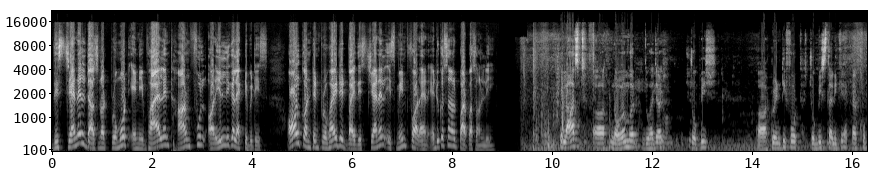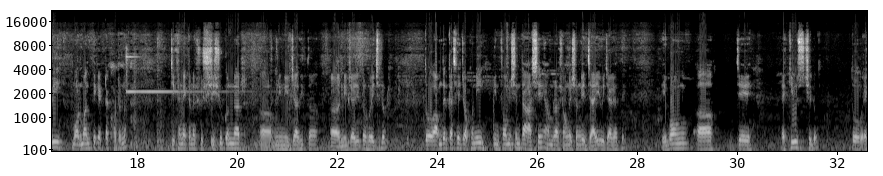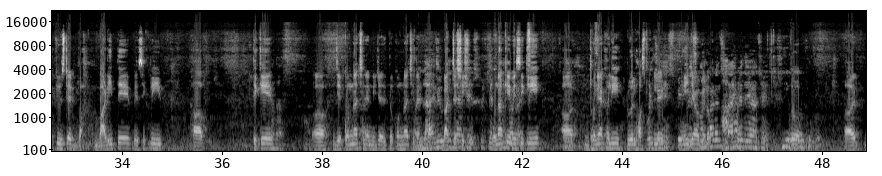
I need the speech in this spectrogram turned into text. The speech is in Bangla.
This channel does not promote any violent, harmful, or illegal activities. All content provided by this channel is meant for an educational purpose only. তো লাস্ট নভেম্বর দু হাজার চব্বিশ টোয়েন্টি ফোর্থ চব্বিশ তারিখে একটা খুবই মর্মান্তিক একটা ঘটনা যেখানে এখানে শিশুকন্যার উনি নির্যাতিত নির্যাতিত হয়েছিল তো আমাদের কাছে যখনই ইনফরমেশনটা আসে আমরা সঙ্গে সঙ্গে যাই ওই জায়গাতে এবং যে অ্যাকিউজ ছিল তো অ্যাকিউজডের বাড়িতে বেসিকলি থেকে যে কন্যা ছিলেন নির্যাতিত কন্যা ছিলেন বাচ্চা শিশু ওনাকে বেসিকলি ধনিয়াখালী রুয়েল হসপিটালে নিয়ে যাওয়া গেল। তো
